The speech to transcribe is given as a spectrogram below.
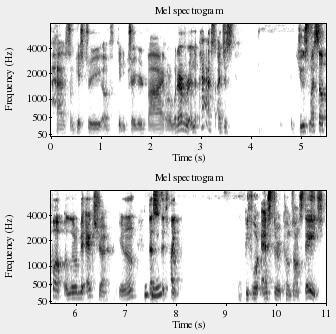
have some history of getting triggered by or whatever in the past, I just juice myself up a little bit extra, you know? Mm-hmm. That's it's like before Esther comes on stage,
